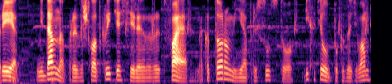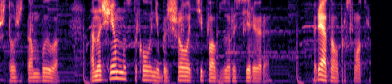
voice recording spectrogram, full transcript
Привет! Недавно произошло открытие сервера Redfire, на котором я присутствовал и хотел бы показать вам, что же там было. А начнем мы с такого небольшого типа обзора сервера. Приятного просмотра.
